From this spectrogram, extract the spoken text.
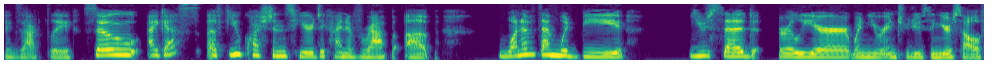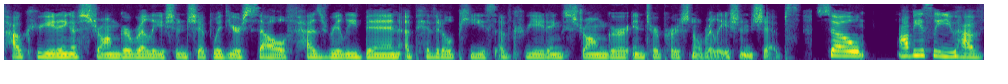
exactly. So, I guess a few questions here to kind of wrap up. One of them would be You said earlier when you were introducing yourself how creating a stronger relationship with yourself has really been a pivotal piece of creating stronger interpersonal relationships. So, obviously, you have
